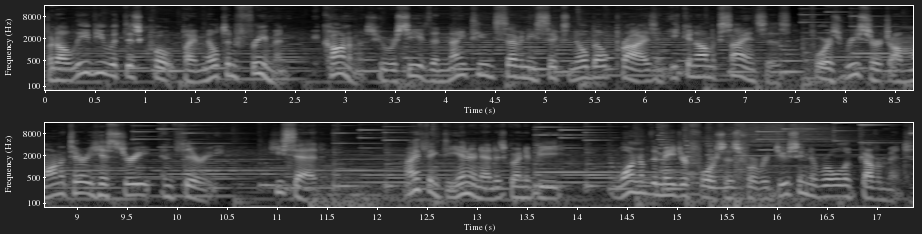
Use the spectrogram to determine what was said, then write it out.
But I'll leave you with this quote by Milton Friedman, economist who received the 1976 Nobel Prize in Economic Sciences for his research on monetary history and theory. He said, I think the internet is going to be one of the major forces for reducing the role of government.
